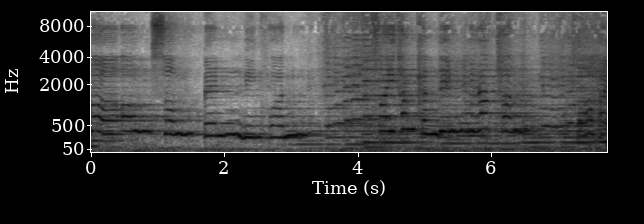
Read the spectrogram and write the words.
ว่าองค์ทรงเป็นมิ่งขวัญใส่ทั้งแผ่นดินรักท่านขอให้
